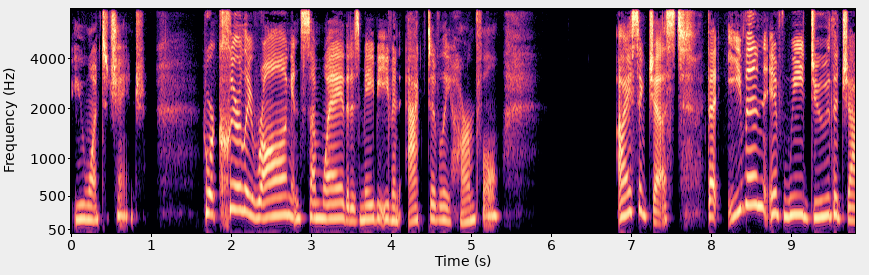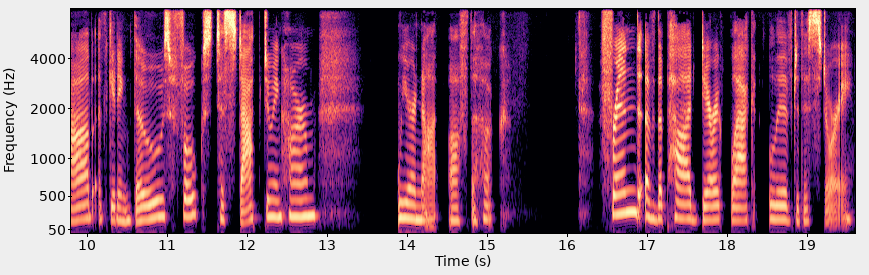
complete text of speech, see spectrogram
you want to change, who are clearly wrong in some way that is maybe even actively harmful. I suggest that even if we do the job of getting those folks to stop doing harm, we are not off the hook. Friend of the pod, Derek Black, lived this story.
